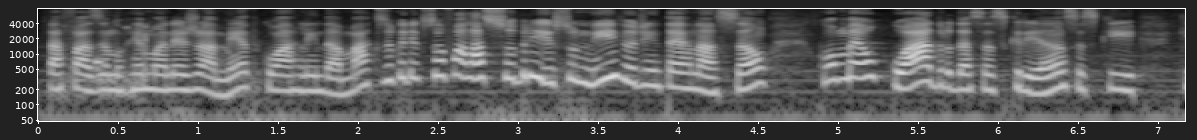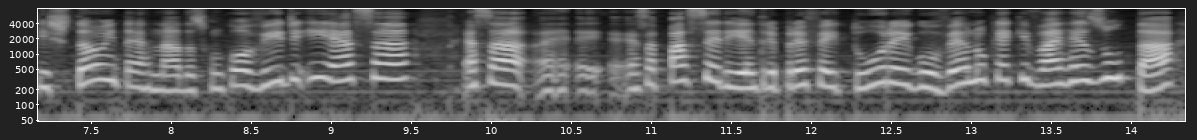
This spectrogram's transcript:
está fazendo remanejamento com a Arlinda Marques. Eu queria que o senhor falasse sobre isso, o nível de internação, como é o quadro dessas crianças que, que estão internadas com Covid e essa, essa, é, é, essa parceria entre prefeitura e governo, o que é que vai resultar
